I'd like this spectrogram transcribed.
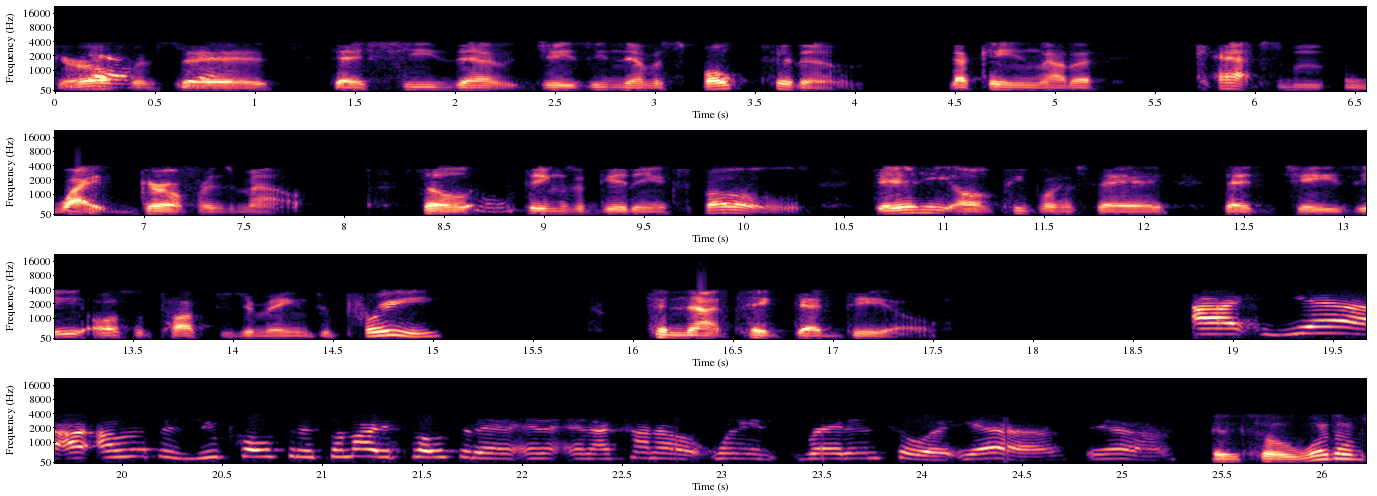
girlfriend yeah, said yeah. that she never, Jay Z never spoke to them. That came out of Cap's white girlfriend's mouth. So mm-hmm. things are getting exposed. Then he, oh, people have said that Jay Z also talked to Jermaine Dupri to not take that deal. I yeah, I, I don't know if it's you posted it, somebody posted it, and and I kind of went right into it. Yeah, yeah. And so what I'm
